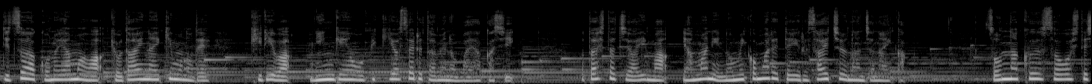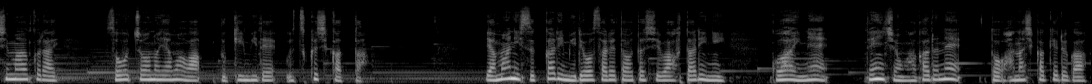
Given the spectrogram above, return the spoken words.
実はこの山は巨大な生き物で霧は人間をおびき寄せるためのまやかし。私たちは今山に飲み込まれている最中なんじゃないか。そんな空想をしてしまうくらい早朝の山は不気味で美しかった。山にすっかり魅了された私は二人に「怖いねテンション上がるね」と話しかけるが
